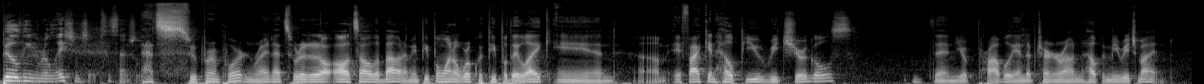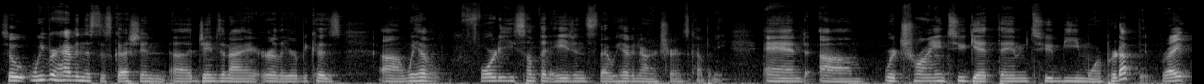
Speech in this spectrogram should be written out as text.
building relationships essentially. That's super important, right? That's what it all, all it's all about. I mean, people want to work with people they like, and um, if I can help you reach your goals, then you'll probably end up turning around and helping me reach mine. So we were having this discussion, uh, James and I, earlier because uh, we have forty something agents that we have in our insurance company, and um, we're trying to get them to be more productive, right?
